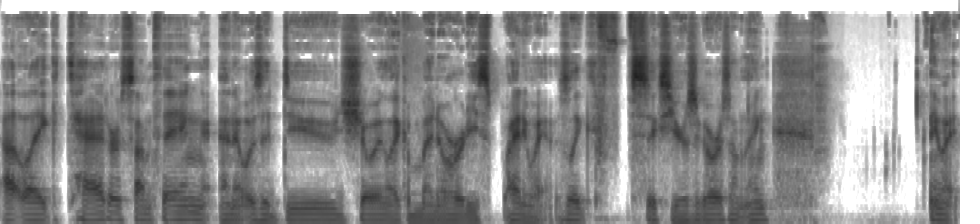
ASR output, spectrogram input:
at like TED or something, and it was a dude showing like a minority. Sp- anyway, it was like six years ago or something. Anyway,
